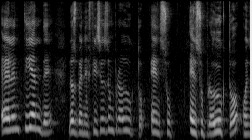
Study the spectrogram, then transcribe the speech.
él entiende los beneficios de un producto en su, en su producto o en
